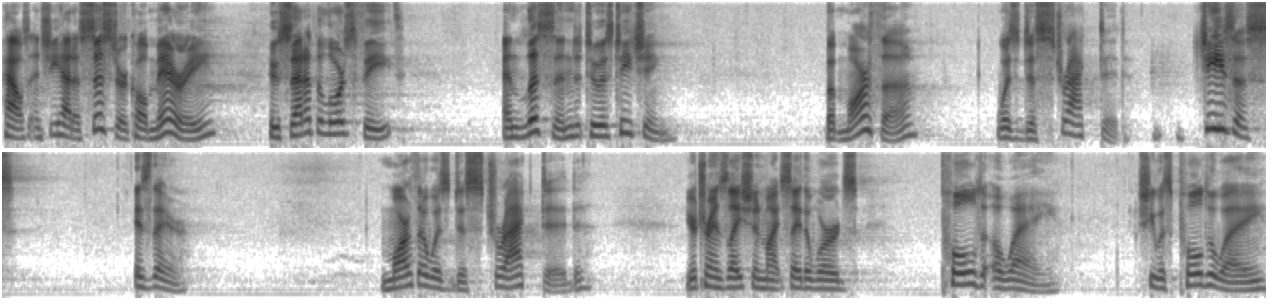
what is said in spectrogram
house, and she had a sister called Mary who sat at the Lord's feet and listened to his teaching. But Martha was distracted. Jesus is there. Martha was distracted your translation might say the words pulled away. She was pulled away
